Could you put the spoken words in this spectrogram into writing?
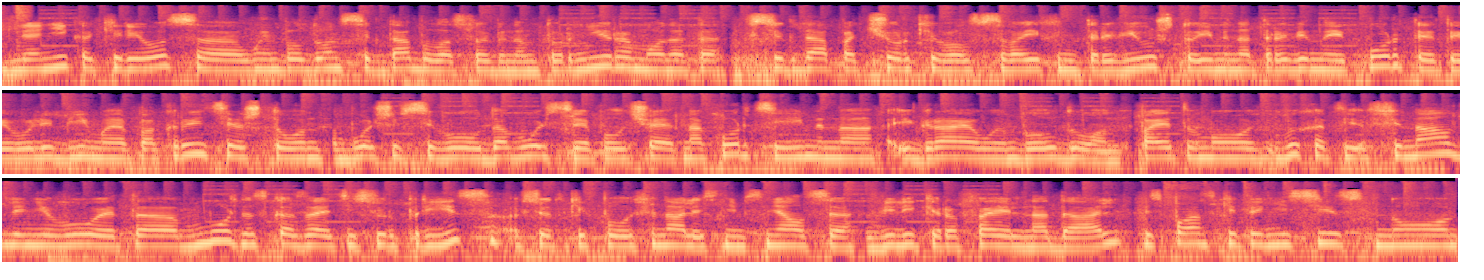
Для Ника Кириоса Уимблдон всегда был особенным турниром. Он это всегда подчеркивал в своих интервью, что именно травяные корты – это его любимое покрытие, что он больше всего удовольствия получает на корте, именно играя Уимблдон. Поэтому выход в финал для него – это, можно сказать, и сюрприз. Все-таки в полуфинале с ним снялся великий Рафаэль Надаль, испанский теннисист, но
